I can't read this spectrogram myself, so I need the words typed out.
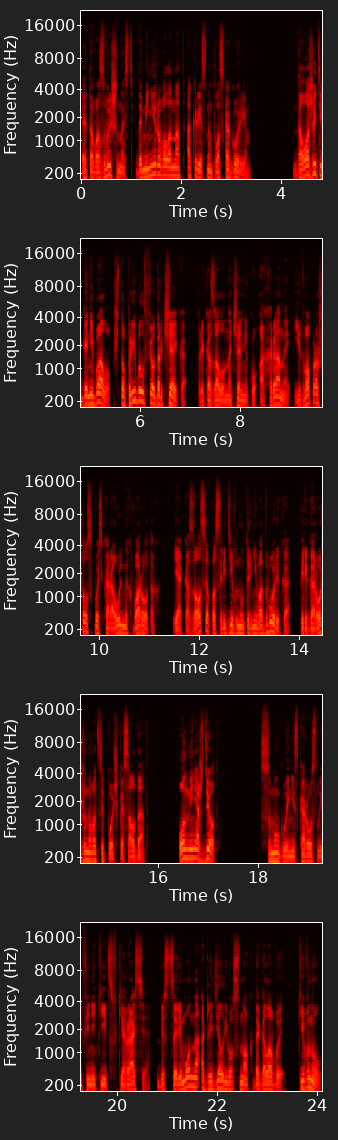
Эта возвышенность доминировала над окрестным плоскогорьем. «Доложите Ганнибалу, что прибыл Федор Чайка», приказал он начальнику охраны, едва прошел сквозь караульных воротах и оказался посреди внутреннего дворика, перегороженного цепочкой солдат. «Он меня ждет!» Смуглый низкорослый финикиец в керасе бесцеремонно оглядел его с ног до головы, кивнул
